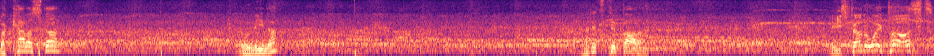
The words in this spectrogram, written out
McAllister. Molina. And it's Dybala. He's found a way past.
